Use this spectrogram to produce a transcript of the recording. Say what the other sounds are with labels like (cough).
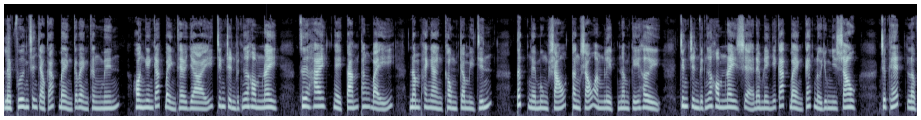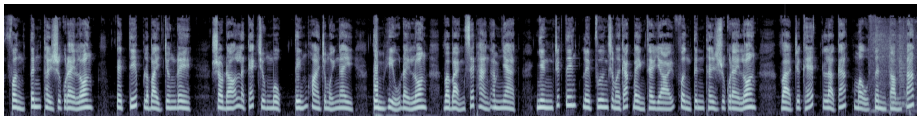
Lê Phương xin chào các bạn, các bạn thân mến. Hoan nghênh các bạn theo dõi chương trình Việt ngữ hôm nay, thứ hai ngày 8 tháng 7 năm 2019, tức ngày mùng 6 tháng 6 âm lịch năm kỷ hợi. Chương trình Việt ngữ hôm nay sẽ đem đến với các bạn các nội dung như sau. Trước hết là phần tin thời sự của Đài Loan, kế tiếp là bài chân đề, sau đó là các chương mục tiếng hoa cho mỗi ngày, tìm hiểu Đài Loan và bảng xếp hạng âm nhạc. Nhưng trước tiên, Lê Phương sẽ mời các bạn theo dõi phần tin thời sự của Đài Loan và trước hết là các mẫu tin tóm tắt.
